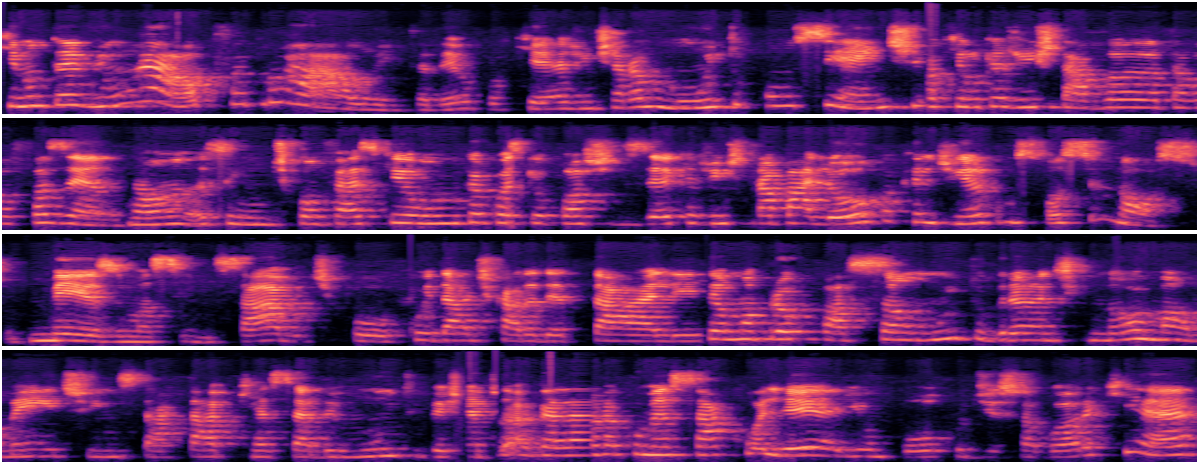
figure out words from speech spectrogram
que não teve um real que foi pro ralo, entendeu? Porque a gente era muito consciente daquilo que a gente estava tava fazendo. Então, assim, te confesso que a única coisa que eu posso te dizer é que a gente trabalhou com aquele dinheiro como se fosse nosso, mesmo assim, sabe? Tipo, cuidar de cada detalhe, ter uma preocupação muito grande que normalmente em startup que recebe muito investimento, a galera vai começar a colher aí um pouco disso agora, que é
